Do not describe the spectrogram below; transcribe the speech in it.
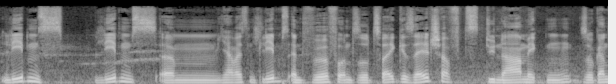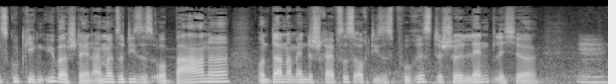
Lebens Lebens, ähm, ja, weiß nicht, Lebensentwürfe und so zwei Gesellschaftsdynamiken so ganz gut gegenüberstellen. Einmal so dieses urbane und dann am Ende schreibst du es auch dieses puristische, ländliche. Mhm.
